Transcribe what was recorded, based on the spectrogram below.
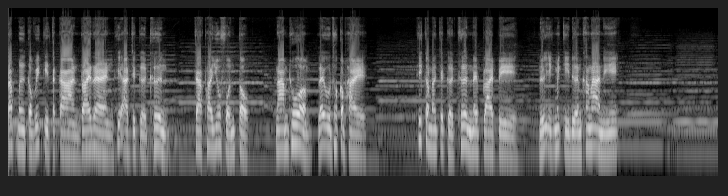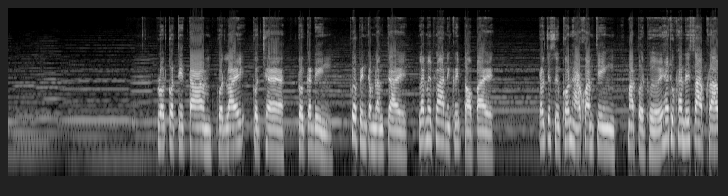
รับมือกับวิกฤตการณ์ร้ายแรงที่อาจจะเกิดขึ้น จากพายุฝนตก น้ำท่วมและอุทกภัย ที่กำลังจะเกิดขึ้นในปลายปี หรืออีกไม่กี่เดือนข้างหน้านี้ โปรดกดติดตาม กดไลค์ กดแชร์ กดกระดิ่ง เพื่อเป็นกำลังใจและไม่พลาดในคลิปต่อไป เราจะสืบค้นหาความจริงมาเปิดเผยให้ทุกท่านได้ทราบครับ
